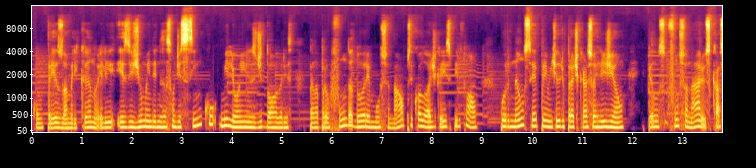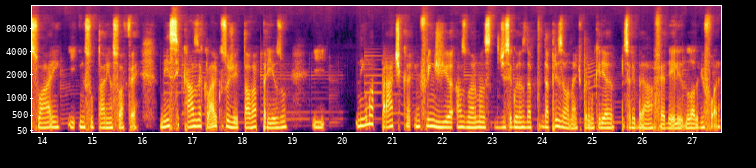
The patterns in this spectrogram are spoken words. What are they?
com um preso americano, ele exigiu uma indenização de 5 milhões de dólares pela profunda dor emocional, psicológica e espiritual, por não ser permitido de praticar sua religião pelos funcionários caçoarem e insultarem a sua fé. Nesse caso, é claro que o sujeito estava preso e nenhuma prática infringia as normas de segurança da, da prisão, né? Tipo, ele não queria celebrar a fé dele do lado de fora.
